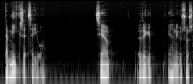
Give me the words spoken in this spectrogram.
Että miksi et se juo? Siinä on jotenkin ihan niin kuin se olisi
